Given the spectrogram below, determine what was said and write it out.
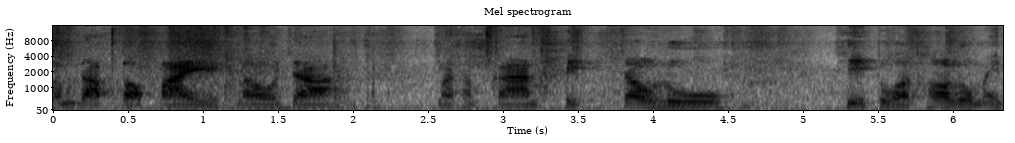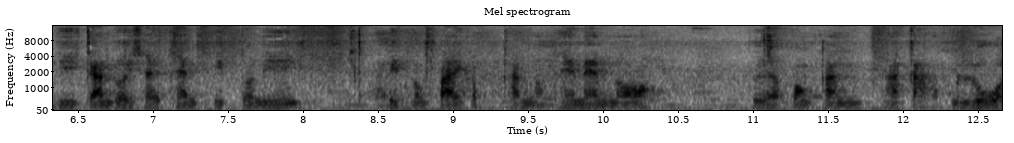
ลำดับต่อไปเราจะมาทำการปิดเจ้ารูที่ตัวท่อร่วมไอดีกันโดยใช้แผ่นปิดตัวนี้ปิดลงไปกับขันน็อตให้แน่นเนาะเพื่อป้องกันอากาศมันรั่ว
